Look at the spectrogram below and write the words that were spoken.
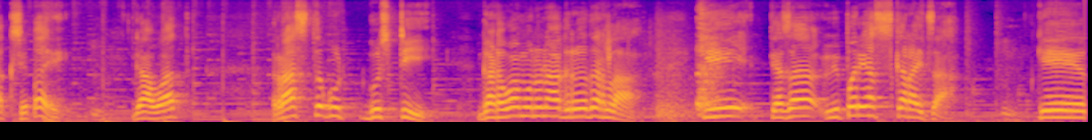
आक्षेप आहे. गावात रास्त गो गोष्टी घडवा म्हणून आग्रह धरला की त्याचा विपर्यास करायचा. की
